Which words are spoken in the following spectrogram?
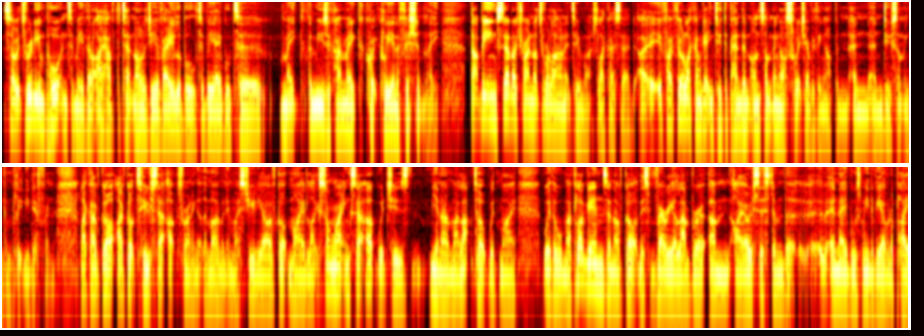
So it's really important to me that I have the technology available to be able to make the music I make quickly and efficiently. That being said, I try not to rely on it too much. Like I said, I, if I feel like I'm getting too dependent on something, I'll switch everything up and, and, and do something completely different. Like I've got I've got two setups running at the moment in my studio. I've got my like songwriting setup, which is you know my laptop with my with all my plugins, and I've got this very elaborate um, I/O system that enables me to be able to play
